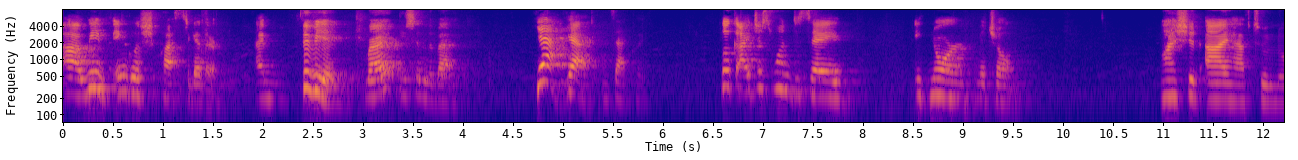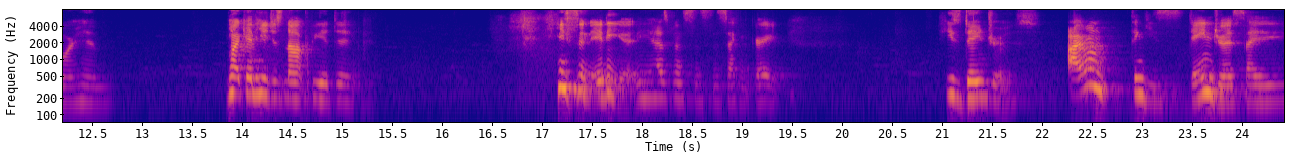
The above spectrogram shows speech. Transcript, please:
Uh, we have English class together. I'm. Vivian, right? You sit in the back. Yeah, yeah, exactly. Look, I just wanted to say, ignore Mitchell. Why should I have to ignore him? Why can't he just not be a dick? He's an idiot. He has been since the second grade. He's dangerous. I don't think he's dangerous. I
